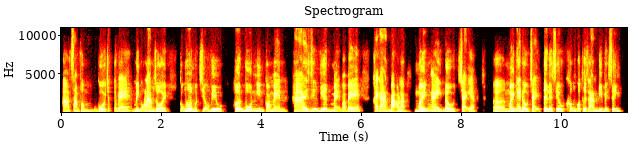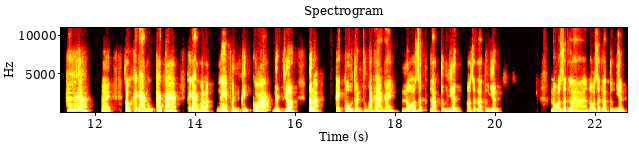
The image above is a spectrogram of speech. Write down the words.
à, sản phẩm gối cho bé mình cũng làm rồi cũng hơn một triệu view hơn 4.000 comment hai diễn viên mẹ và bé. Khách hàng bảo là mấy ngày đầu chạy uh, mấy ngày đầu chạy telesale không có thời gian đi vệ sinh. Ha ha đấy sau khách hàng cũng ca ca, khách hàng bảo là nghe phấn khích quá, được chưa? Tức là cái câu thần chú bán hàng này, nó rất là tự nhiên, nó rất là tự nhiên. Nó rất là, nó rất là tự nhiên.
